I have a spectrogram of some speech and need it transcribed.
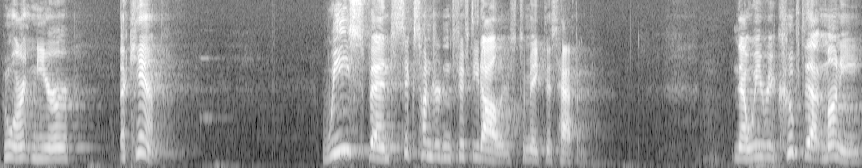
who aren't near a camp. We spent $650 to make this happen. Now, we recouped that money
